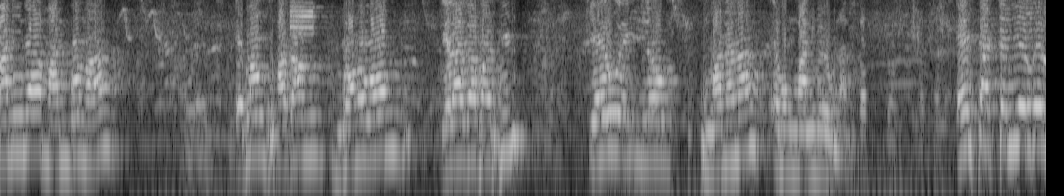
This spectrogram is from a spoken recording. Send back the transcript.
মানি না, মানব না। এবং সাধারণ জনগণ, এলাকাবাসী, কেউ এই নিয়োগ মানে না এবং মানবেও না। এই চারটে নিয়োগের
